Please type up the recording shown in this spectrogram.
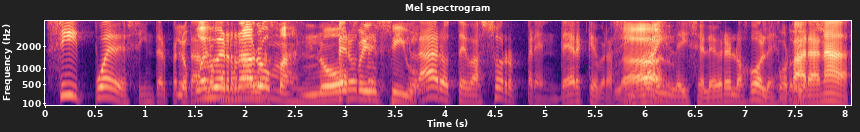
sí puedes Lo interpretarlo puedes ver como raro, más no Pero te- ofensivo. claro, te va a sorprender que Brasil Claro. baile y celebre los goles. Por para Dios. nada.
